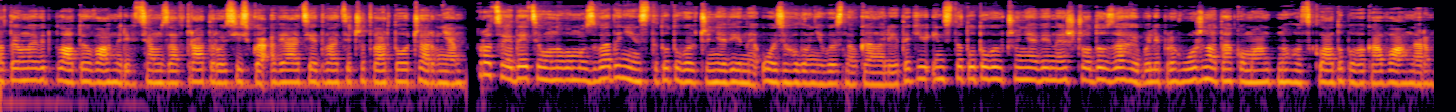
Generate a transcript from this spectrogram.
демонстративною відплатою вагнерівцям за втрати російської авіації 24 червня. Про це йдеться у новому зведенні інституту вивчення війни. Ось головні висновки аналітиків інституту вивчення війни щодо загибелі Пригожина та командного складу ПВК Вагнер.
